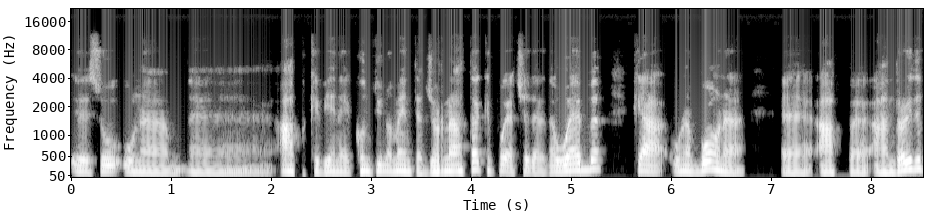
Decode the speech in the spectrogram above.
eh, su una eh, app che viene continuamente aggiornata, che puoi accedere da web, che ha una buona eh, app Android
